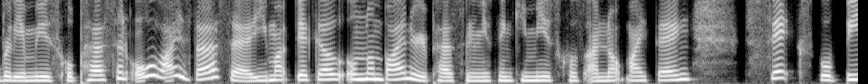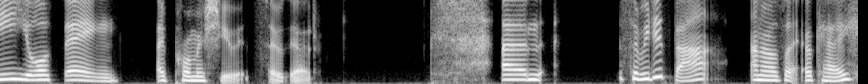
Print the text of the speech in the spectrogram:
really a musical person, or vice versa, you might be a girl or non-binary person and you're thinking musicals are not my thing. Six will be your thing. I promise you, it's so good. Um, so we did that, and I was like, okay.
